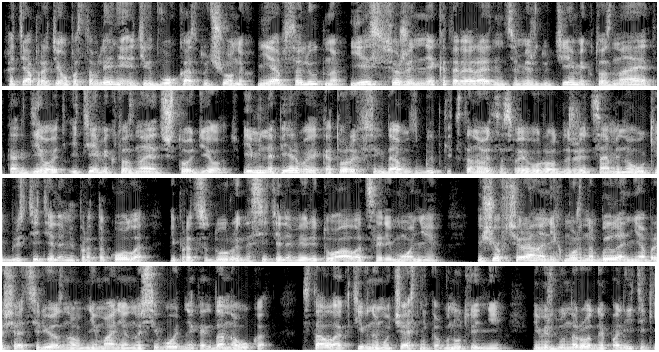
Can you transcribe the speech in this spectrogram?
Хотя противопоставление этих двух каст ученых не абсолютно, есть все же некоторая разница между теми, кто знает, как делать, и теми, кто знает, что делать. Именно первые, которых всегда в избытке, становятся своего рода жрецами науки, блюстителями протокола и процедуры, носителями ритуала, церемонии. Еще вчера на них можно было не обращать серьезного внимания, но сегодня, когда наука стала активным участником внутренней и международной политики,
